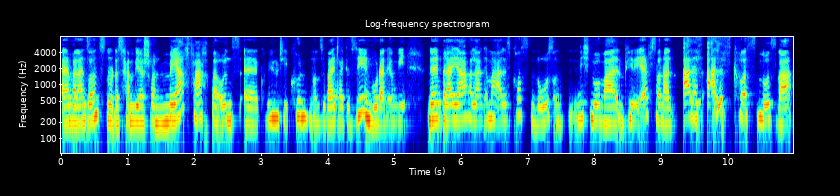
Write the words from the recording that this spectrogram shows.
ähm, weil ansonsten, und das haben wir schon mehrfach bei uns äh, Community-Kunden und so weiter gesehen, wo dann irgendwie ne, drei Jahre lang immer alles kostenlos und nicht nur mal ein PDF, sondern alles, alles kostenlos war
